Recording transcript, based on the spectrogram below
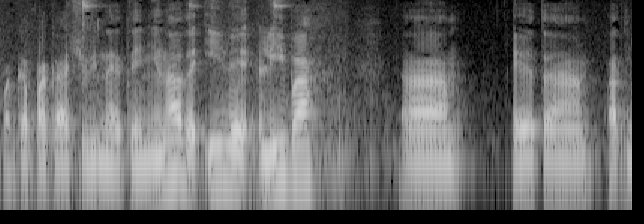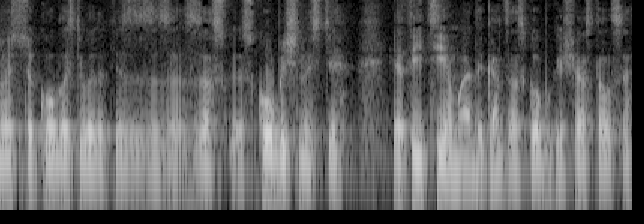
пока, пока очевидно это не надо. Или либо э, это относится к области вот этой скобочности этой темы, а до конца скобок еще остался,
